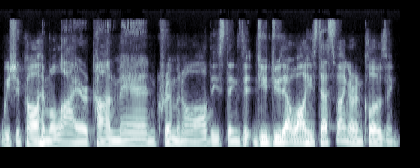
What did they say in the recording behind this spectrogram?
we should call him a liar, con man, criminal, all these things. Do you do that while he's testifying or in closing?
